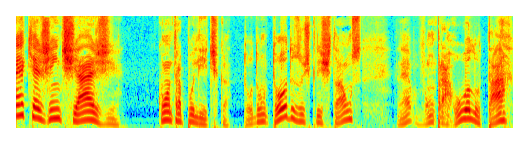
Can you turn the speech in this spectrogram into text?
é que a gente age contra a política? Todo, todos os cristãos né, vão para a rua lutar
